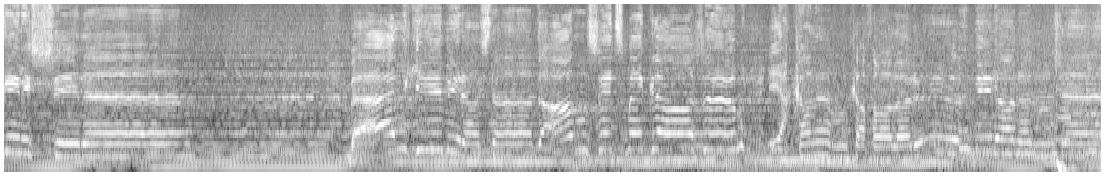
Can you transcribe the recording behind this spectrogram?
gelişine Belki biraz da dans etmek lazım. Yakalım kafaları bir an önce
